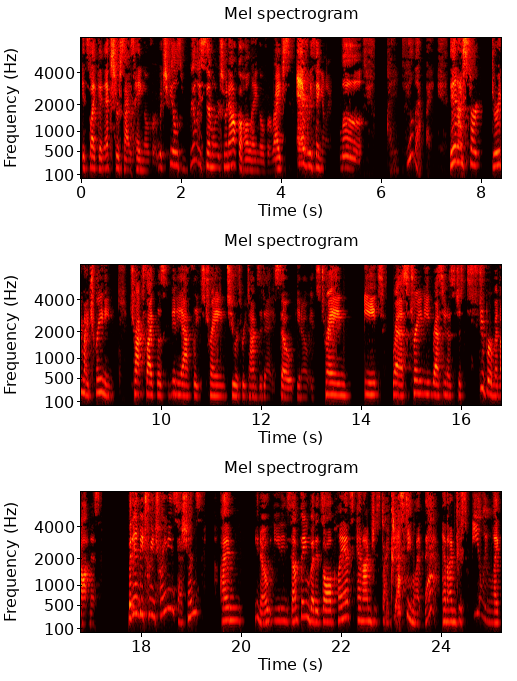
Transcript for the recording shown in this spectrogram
it's like an exercise hangover, which feels really similar to an alcohol hangover, right? Just everything like, Ugh. I didn't feel that way. Then I start during my training, track cyclists, many athletes train two or three times a day. So, you know, it's train, eat, rest, train, eat, rest. You know, it's just super monotonous. But in between training sessions, I'm, you know, eating something, but it's all plants and I'm just digesting like that. And I'm just feeling like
